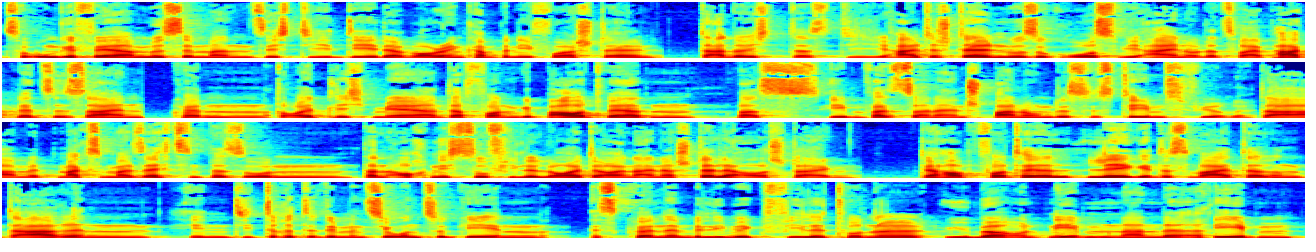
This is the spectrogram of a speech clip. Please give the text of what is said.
So ungefähr müsse man sich die Idee der Boring Company vorstellen. Dadurch, dass die Haltestellen nur so groß wie ein oder zwei Parkplätze seien, können deutlich mehr davon gebaut werden, was ebenfalls zu einer Entspannung des Systems führe, da mit maximal 16 Personen dann auch nicht so viele Leute an einer Stelle aussteigen. Der Hauptvorteil läge des Weiteren darin, in die dritte Dimension zu gehen. Es können beliebig viele Tunnel über und nebeneinander geben.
